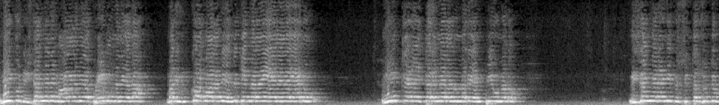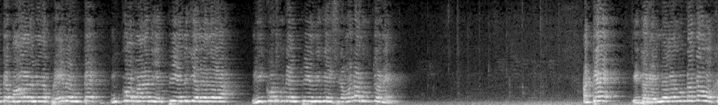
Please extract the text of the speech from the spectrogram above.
నీకు నిజంగానే మాలల మీద ప్రేమ ఉన్నది కదా? మరి ఇంకో మాలని ఎందుకు ఎమ్మెల్యే చేయలేదయ్యాడు నీ ఇంట్లో ఇద్దరు ఎమ్మెల్యేలు ఉన్నారు ఎంపీ ఉన్నాడు. నిజంగానే నీకు చిత్తశుద్ధి ఉంటే మాలల మీద ప్రేమ ఉంటే ఇంకో మాలని ఎంపీ ఎందుకు చేయలేదయ్యా? నీ కొడుకుని ఎంపీ ఎందుకు చేసినామని అడుగుతాను అంటే ఇద్దరు ఎమ్మెల్యేలు ఉండగా ఒక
